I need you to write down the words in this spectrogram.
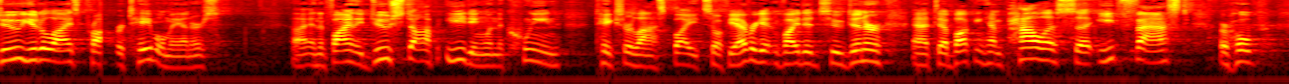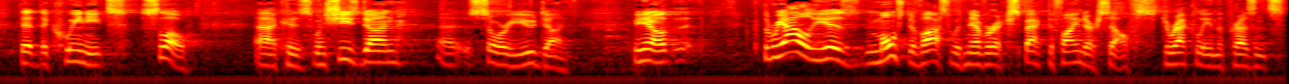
Do utilize proper table manners. Uh, and then finally, do stop eating when the Queen takes her last bite. So if you ever get invited to dinner at uh, Buckingham Palace, uh, eat fast or hope that the Queen eats slow because uh, when she's done, uh, so are you done. You know, the reality is, most of us would never expect to find ourselves directly in the presence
